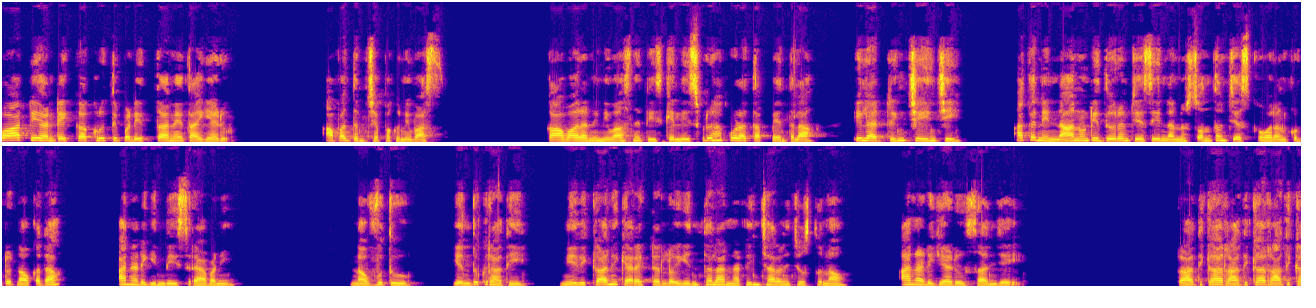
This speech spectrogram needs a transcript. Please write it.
పార్టీ అంటే కకృతిపడి తానే తాగాడు. అబద్ధం చెప్పకు నివాస్. కావాలని నివాస్ని తీసుకెళ్ళి స్పృహ కూడా తప్పేంతలా ఇలా డ్రింక్ చేయించి అతన్ని నా నుండి దూరం చేసి నన్ను సొంతం చేసుకోవాలనుకుంటున్నావు కదా? అని అడిగింది శ్రావణి. నవ్వుతూ ఎందుకు రాది నీది కాని క్యారెక్టర్లో ఇంతలా నటించాలని చూస్తున్నావు? అని అడిగాడు సంజయ్. రాధిక రాధిక రాధిక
